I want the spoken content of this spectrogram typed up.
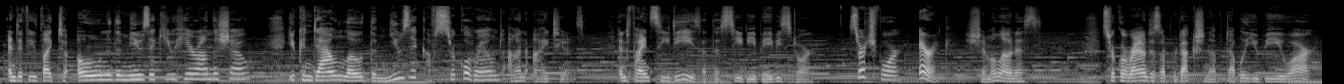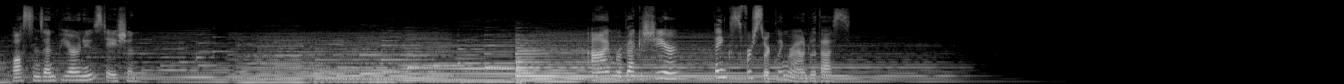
And if you'd like to own the music you hear on the show, you can download the music of Circle Round on iTunes and find CDs at the CD Baby Store. Search for Eric Shimelonis. Circle Round is a production of WBUR, Boston's NPR news station. I'm Rebecca Sheir. Thanks for circling round with us.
